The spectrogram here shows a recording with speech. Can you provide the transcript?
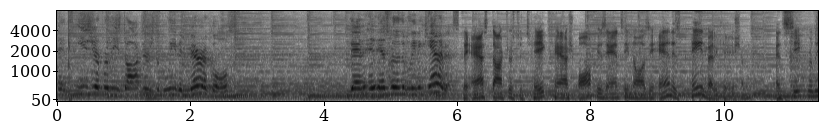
it's easier for these doctors to believe in miracles than it is for them to believe in cannabis. They asked doctors to take Cash off his anti-nausea and his pain medication and secretly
